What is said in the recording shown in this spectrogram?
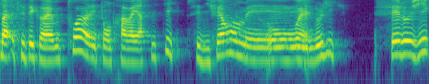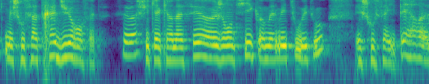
Bah, c'était quand même toi et ton travail artistique. C'est différent, mais il y a une logique. C'est logique, mais je trouve ça très dur en fait. Vrai. Je suis quelqu'un d'assez euh, gentil quand même et tout et tout, et je trouve ça hyper. euh,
